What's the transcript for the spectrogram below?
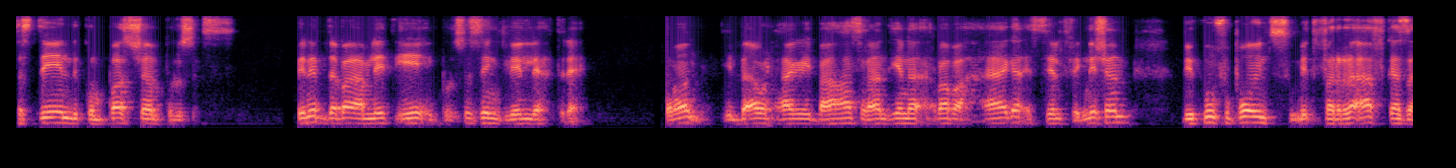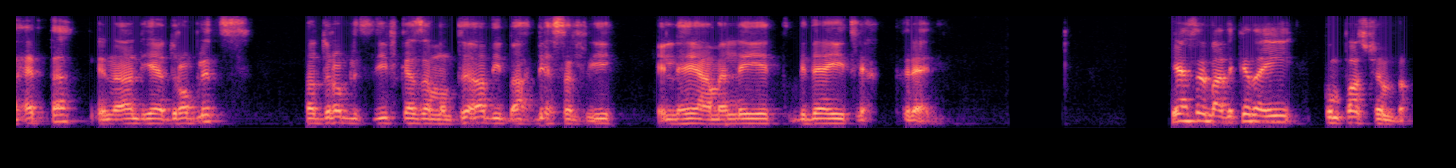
sustained combustion process. بنبدأ بقى عملية إيه ال processing للاحتراق تمام يبقى أول حاجة يبقى حصل عندي هنا رابع حاجة ال self ignition بيكون في points متفرقة في كذا حتة لأن عندي هي droplets فال droplets دي في كذا منطقة بيبقى بيحصل في إيه اللي هي عملية بداية الاحتراق دي. يحصل بعد كده إيه؟ combustion بقى.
